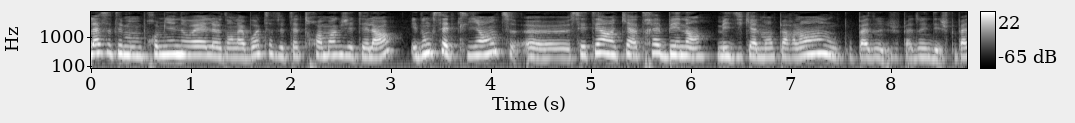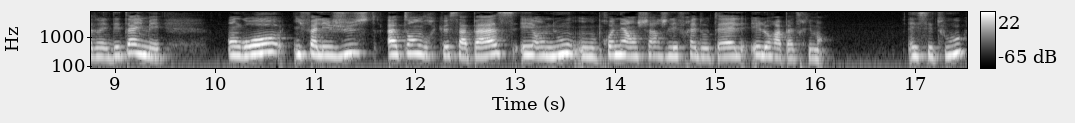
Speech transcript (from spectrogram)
Là, c'était mon premier Noël dans la boîte, ça faisait peut-être trois mois que j'étais là. Et donc, cette cliente, euh, c'était un cas très bénin, médicalement parlant. Je ne peux pas donner de détails, mais en gros, il fallait juste attendre que ça passe et on, nous, on prenait en charge les frais d'hôtel et le rapatriement. Et c'est tout.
